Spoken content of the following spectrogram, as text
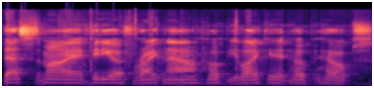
that's my video for right now. Hope you like it. Hope it helps.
